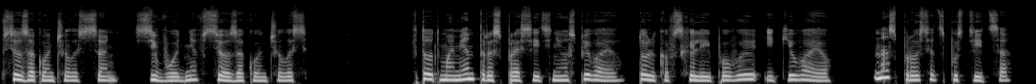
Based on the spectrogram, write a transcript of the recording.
Все закончилось, Сонь. Сегодня все закончилось. В тот момент расспросить не успеваю, только всхлипываю и киваю. Нас просят спуститься.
